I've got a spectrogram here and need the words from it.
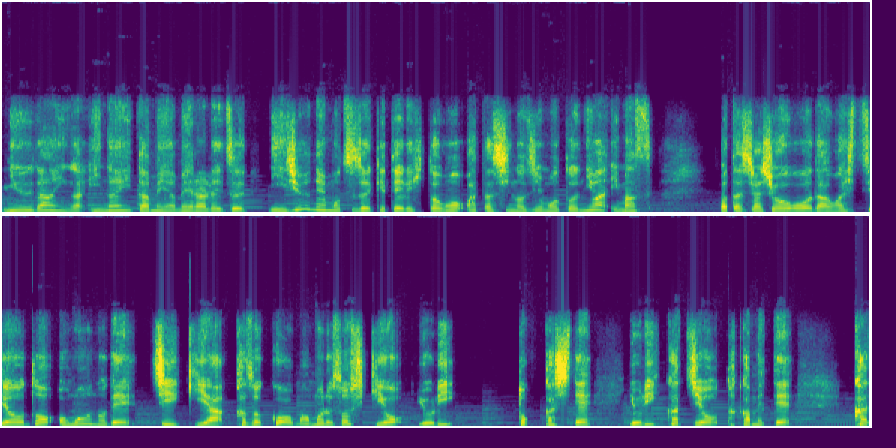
入団員がいないため辞められず、20年も続けている人も私の地元にはいます。私は消防団は必要と思うので、地域や家族を守る組織をより特化して、より価値を高めて、か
